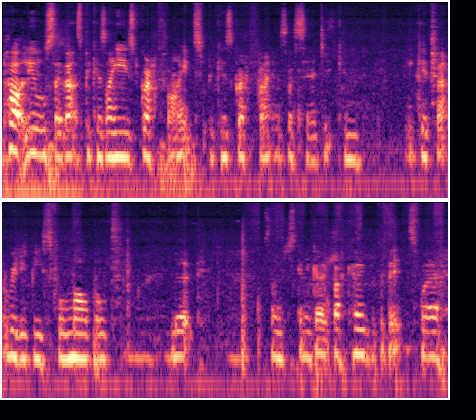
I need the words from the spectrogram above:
partly also that's because I used graphite, because graphite, as I said, it can it gives that really beautiful marbled look. So I'm just going to go back over the bits where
